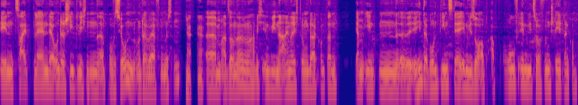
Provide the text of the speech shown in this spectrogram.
den Zeitplänen der unterschiedlichen äh, Professionen unterwerfen müssen. Ja, ja. Ähm, also, ne, dann habe ich irgendwie eine Einrichtung, da kommt dann, die haben irgendeinen äh, Hintergrunddienst, der irgendwie so auf Abruf irgendwie zur Verfügung steht, dann kommt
